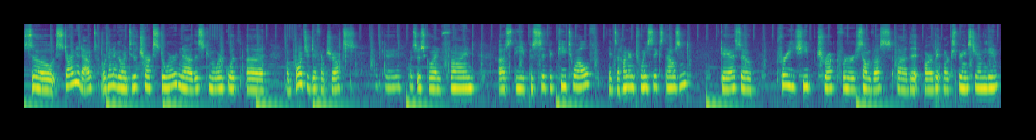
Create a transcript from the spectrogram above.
So, starting it out, we're going to go into the truck store. Now, this can work with uh, a bunch of different trucks. Okay, let's just go ahead and find us the Pacific P12. It's 126,000. Okay, so pretty cheap truck for some of us uh, that are a bit more experienced here in the game.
